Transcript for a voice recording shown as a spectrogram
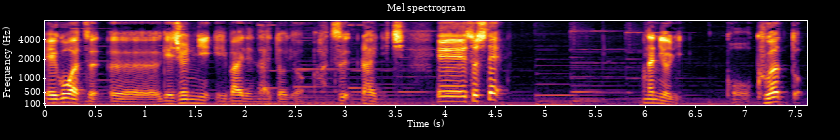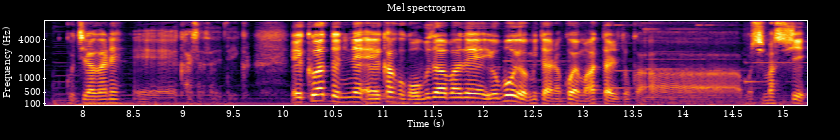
え、5月下旬にバイデン大統領初来日。えー、そして、何より、こう、クワッド。こちらがね、えー、開催されていく。えー、クワッドにね、韓国オブザーバーで呼ぼうよみたいな声もあったりとか、もしますし、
